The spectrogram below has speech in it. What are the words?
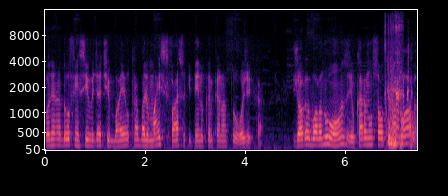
coordenador ofensivo de Atibaia é o trabalho mais fácil que tem no campeonato hoje, cara joga a bola no 11, o cara não solta uma bola.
